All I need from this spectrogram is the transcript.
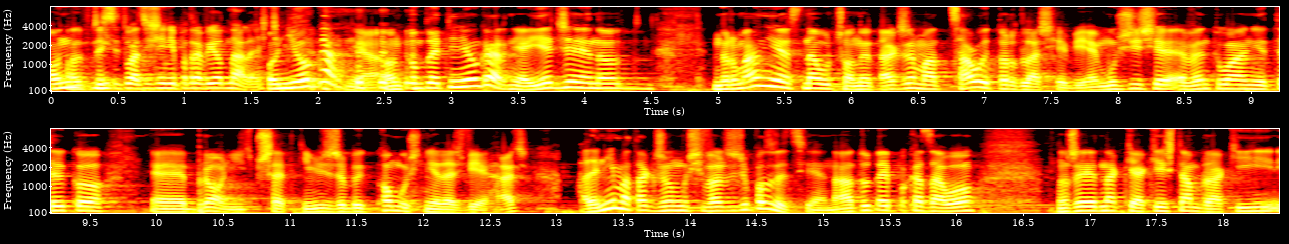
on, on w tej nie, sytuacji się nie potrafi odnaleźć. on nie ogarnia, on kompletnie nie ogarnia. Jedzie, no normalnie jest nauczony tak, że ma cały tor dla siebie, musi się ewentualnie tylko e, bronić przed kimś, żeby komuś nie dać wjechać, ale nie ma tak, że on musi walczyć o pozycję. No a tutaj pokazało, no, że jednak jakieś tam braki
